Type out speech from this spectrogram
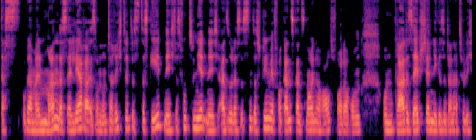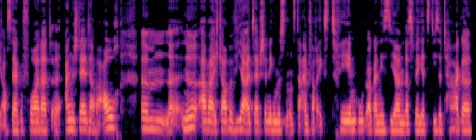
das oder mein Mann, dass er Lehrer ist und unterrichtet, das, das geht nicht, das funktioniert nicht. Also das ist, das stehen wir vor ganz, ganz neuen Herausforderungen. Und gerade Selbstständige sind da natürlich auch sehr gefordert, äh, Angestellte aber auch. Ähm, ne, ne, aber ich glaube, wir als Selbstständige müssen uns da einfach extrem gut organisieren, dass wir jetzt diese Tage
